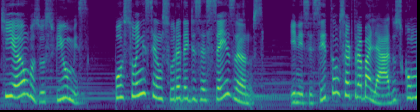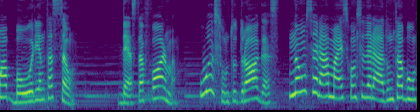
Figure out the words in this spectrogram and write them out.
que ambos os filmes possuem censura de 16 anos e necessitam ser trabalhados com uma boa orientação. Desta forma, o assunto drogas não será mais considerado um tabu.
